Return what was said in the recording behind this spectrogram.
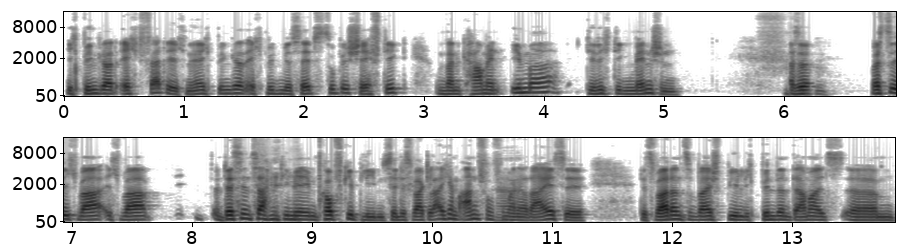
ich bin gerade echt fertig, ne? ich bin gerade echt mit mir selbst so beschäftigt und dann kamen immer die richtigen Menschen. Also, weißt du, ich war, ich war, und das sind Sachen, die mir im Kopf geblieben sind. Das war gleich am Anfang von meiner Reise. Das war dann zum Beispiel, ich bin dann damals ähm,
